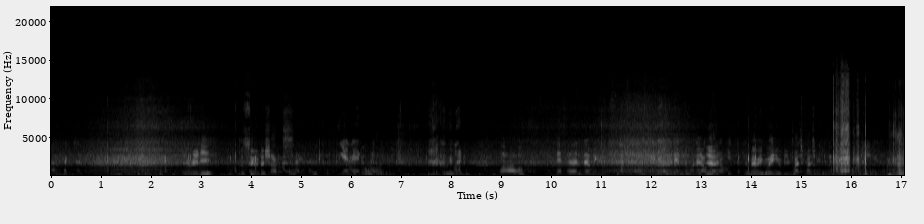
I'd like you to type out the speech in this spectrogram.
Are You ready to swim with the sharks? Yeah, man. wow. There's a, the wave looks much more cleaner than the one at our yeah. hotel. where we're going it'll be much, much cleaner.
